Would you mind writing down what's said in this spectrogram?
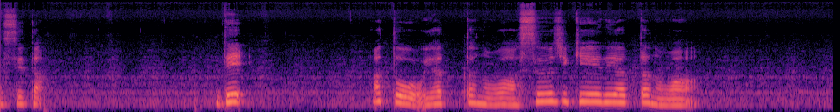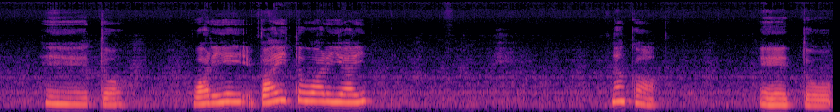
忘れた。であとやったのは数字系でやったのはえーと割合倍と割合？なんかえっ、と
